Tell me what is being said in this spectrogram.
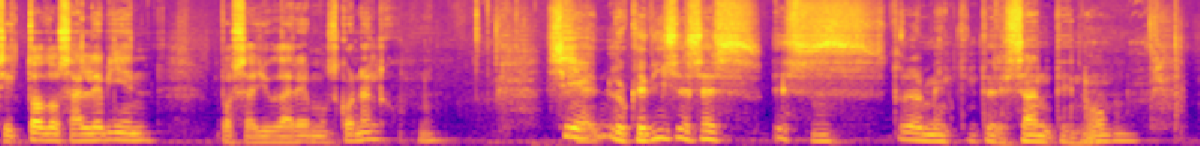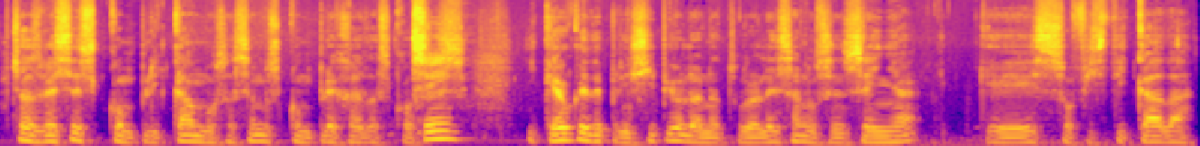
Si todo sale bien, pues ayudaremos con algo. ¿no? Sí, lo que dices es, es realmente interesante, ¿no? Muchas veces complicamos, hacemos complejas las cosas. Y creo que de principio la naturaleza nos enseña que es sofisticada,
